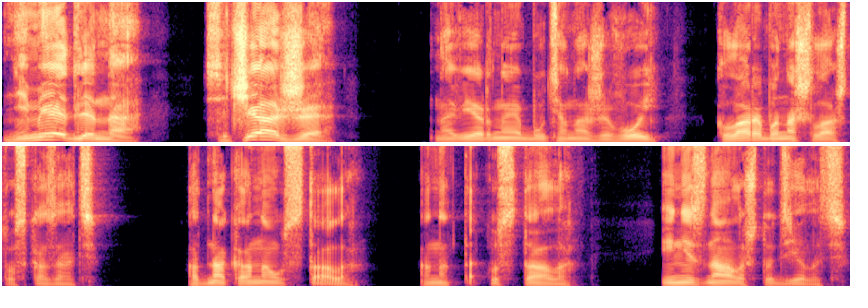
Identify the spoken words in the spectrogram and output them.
«Немедленно! Сейчас же!» Наверное, будь она живой, Клара бы нашла, что сказать. Однако она устала. Она так устала. И не знала, что делать.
